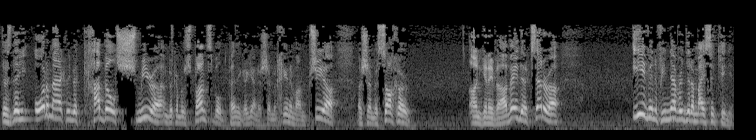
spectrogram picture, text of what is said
does they automatically become Shmira and become responsible, depending again, Hashem Mechinim on Pshia, Hashem Mesachar on Genev Aveda, etc., even if he never did a Maisa Kinyan?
